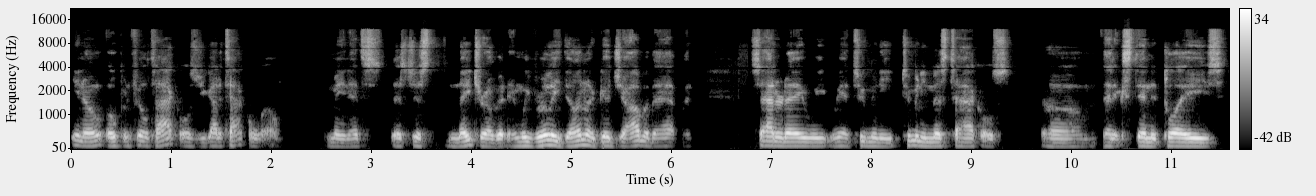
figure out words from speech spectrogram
you know open field tackles you got to tackle well. I mean that's that's just the nature of it. And we've really done a good job of that but Saturday we, we had too many too many missed tackles um, that extended plays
